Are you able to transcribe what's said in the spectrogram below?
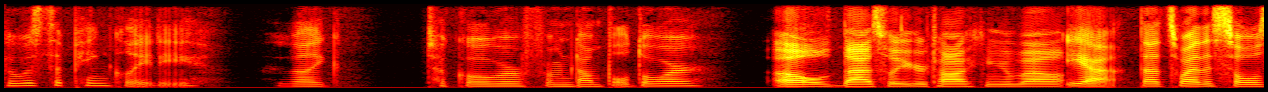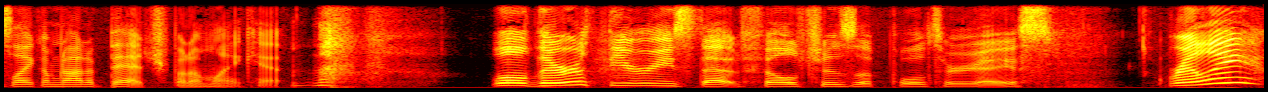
Who was the pink lady? Who like took over from Dumbledore? Oh, that's what you're talking about. Yeah. That's why the soul's like, I'm not a bitch, but I'm like him. Well, there are theories that Filch is a poltergeist. really?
